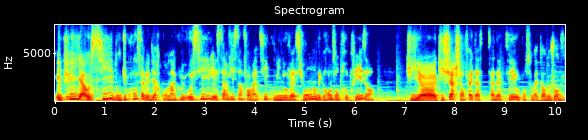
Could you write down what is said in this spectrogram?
Et puis il y a aussi, donc du coup, ça veut dire qu'on inclut aussi les services informatiques ou innovations des grandes entreprises qui, qui cherchent en fait à s'adapter aux consommateurs d'aujourd'hui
